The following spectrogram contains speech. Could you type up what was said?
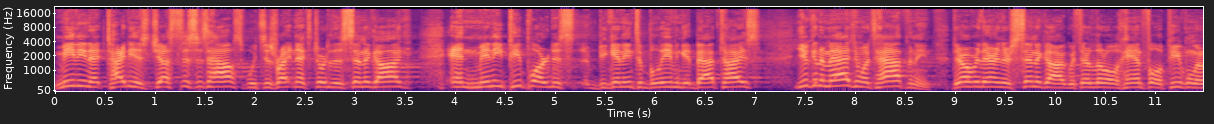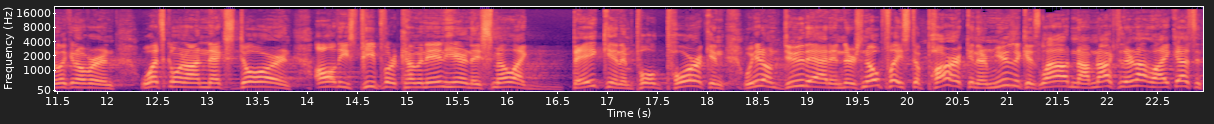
meeting at Titius Justus's house, which is right next door to the synagogue, and many people are just beginning to believe and get baptized, you can imagine what's happening. They're over there in their synagogue with their little handful of people, and they're looking over and what's going on next door, and all these people are coming in here, and they smell like bacon and pulled pork, and we don't do that, and there's no place to park, and their music is loud and obnoxious. They're not like us. And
